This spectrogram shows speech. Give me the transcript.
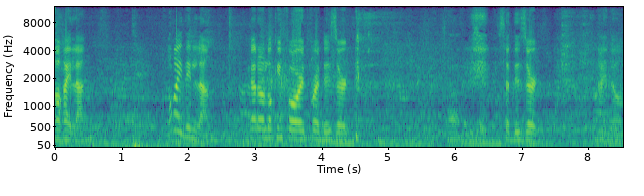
Okay lang. Okay din lang. Pero looking forward for dessert. Ah, sa dessert. I know.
